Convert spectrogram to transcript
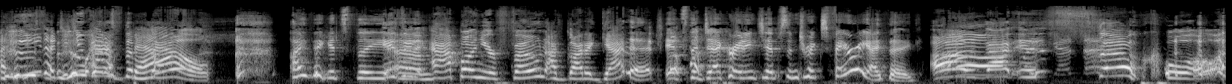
Anita, did Who you get has the bell? bell? I think it's the Is it um, an app on your phone? I've got to get it. it's the decorating tips and tricks fairy, I think. oh, that is so cool.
